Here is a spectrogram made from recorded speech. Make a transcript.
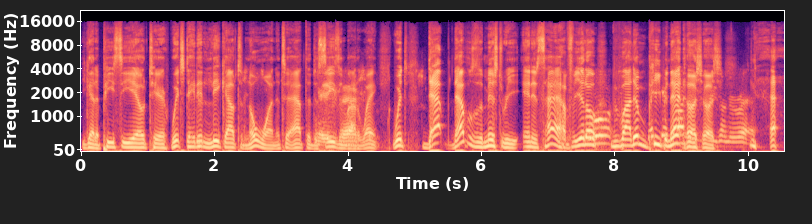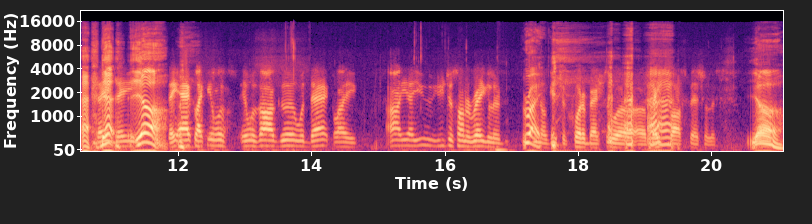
you got a PCL tear, which they didn't leak out to no one until after the season, by the way. Which that that was a mystery in its half, you know, by them keeping that hush hush. They, That- they, yeah. They act like it was it was all good with Dak. Like, oh yeah, you you just on a regular, Right. You know, get your quarterback to a, a baseball specialist. Yeah.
